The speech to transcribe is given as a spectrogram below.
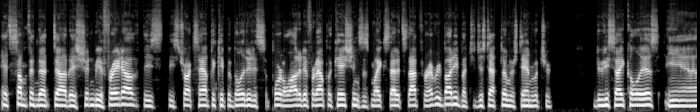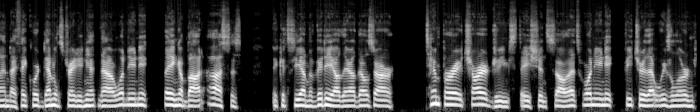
it's something that uh, they shouldn't be afraid of. These these trucks have the capability to support a lot of different applications. As Mike said, it's not for everybody, but you just have to understand what your duty cycle is. And I think we're demonstrating it now. One unique thing about us is you can see on the video there; those are temporary charging stations. So that's one unique feature that we've learned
